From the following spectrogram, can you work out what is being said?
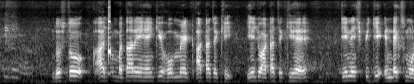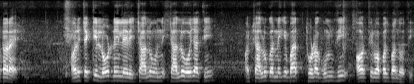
दोस्तों आज हम बता रहे हैं कि होममेड आटा चक्की ये जो आटा चक्की है तीन एच की इंडेक्स मोटर है। और ये चक्की लोड नहीं ले रही चालू होने चालू हो जाती और चालू करने के बाद थोड़ा घूमती और फिर वापस बंद होती।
